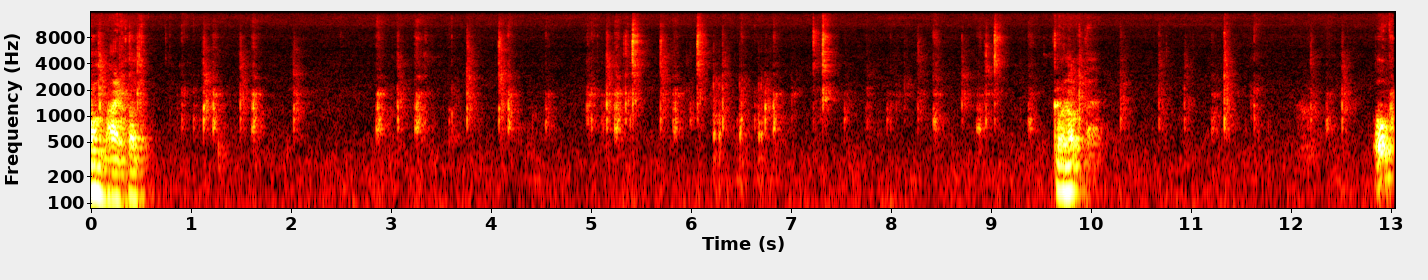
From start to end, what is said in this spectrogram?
Oh my god. Going up. Oh.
